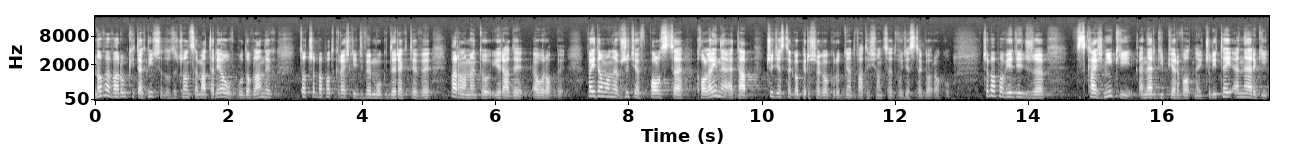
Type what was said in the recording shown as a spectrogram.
Nowe warunki techniczne dotyczące materiałów budowlanych to trzeba podkreślić wymóg dyrektywy Parlamentu i Rady Europy. Wejdą one w życie w Polsce kolejny etap 31 grudnia 2020 roku. Trzeba powiedzieć, że wskaźniki energii pierwotnej, czyli tej energii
